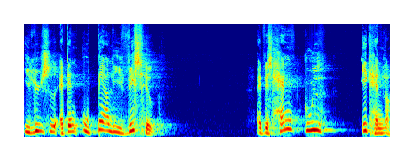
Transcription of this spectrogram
i lyset af den ubærlige vidshed, at hvis han, Gud, ikke handler,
